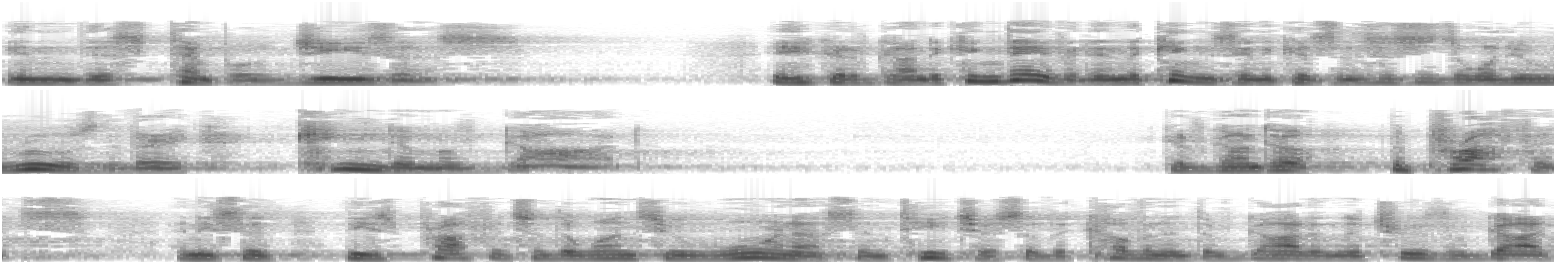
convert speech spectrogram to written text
in this temple, Jesus. He could have gone to King David in the kings and he could say, This is the one who rules the very kingdom of God. He could have gone to the prophets and he said, These prophets are the ones who warn us and teach us of the covenant of God and the truth of God.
